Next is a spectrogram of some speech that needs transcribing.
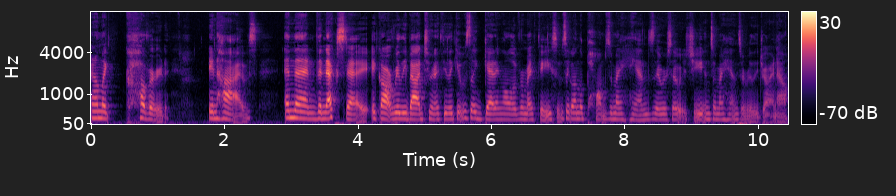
and I'm like covered in hives. And then the next day, it got really bad too, and I feel like it was like getting all over my face. It was like on the palms of my hands; they were so itchy, and so my hands are really dry now.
